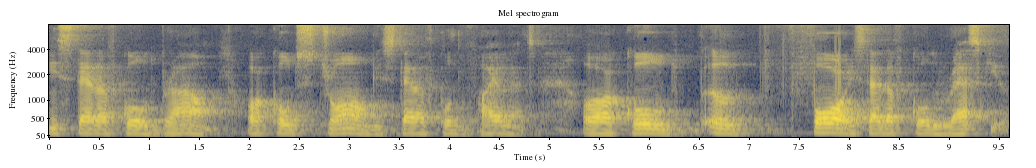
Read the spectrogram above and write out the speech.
instead of code brown, or code strong instead of code violent, or code uh, 4 instead of code rescue.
